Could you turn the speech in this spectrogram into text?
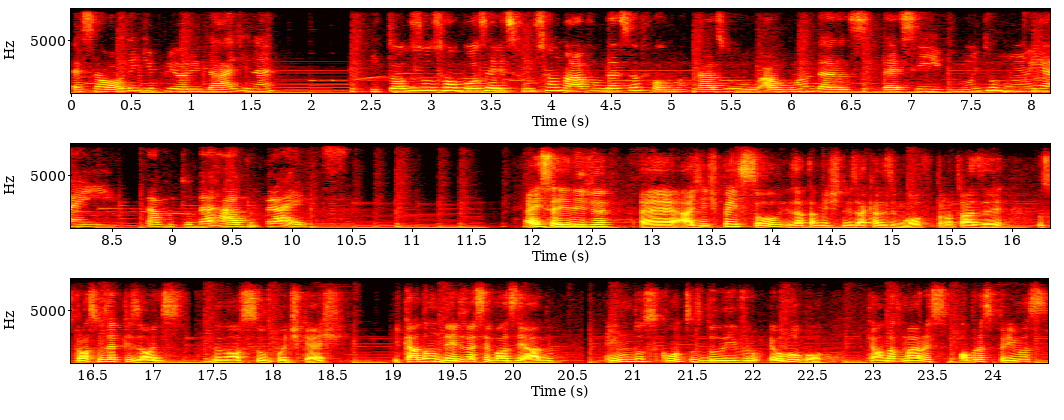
essa ordem de prioridade, né? E todos os robôs eles funcionavam dessa forma. Caso alguma delas desse muito ruim, aí dava tudo errado para eles. É isso aí, Lívia. É, a gente pensou exatamente no Isaac Asimov para trazer os próximos episódios do nosso podcast e cada um deles vai ser baseado em um dos contos do livro Eu Robô, que é uma das maiores obras-primas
